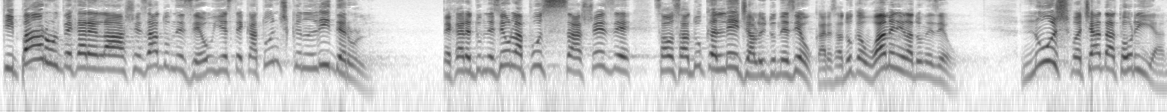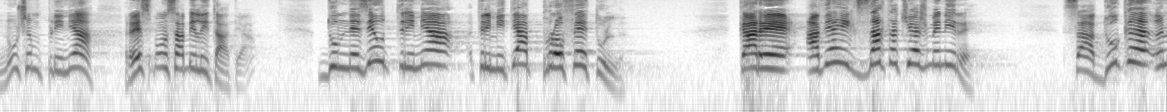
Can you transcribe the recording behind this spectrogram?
Tiparul pe care l-a așezat Dumnezeu este că atunci când liderul pe care Dumnezeu l-a pus să așeze sau să aducă legea lui Dumnezeu, care să aducă oamenii la Dumnezeu, nu își făcea datoria, nu își împlinea responsabilitatea, Dumnezeu trimea, trimitea profetul, care avea exact aceeași menire, să aducă în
